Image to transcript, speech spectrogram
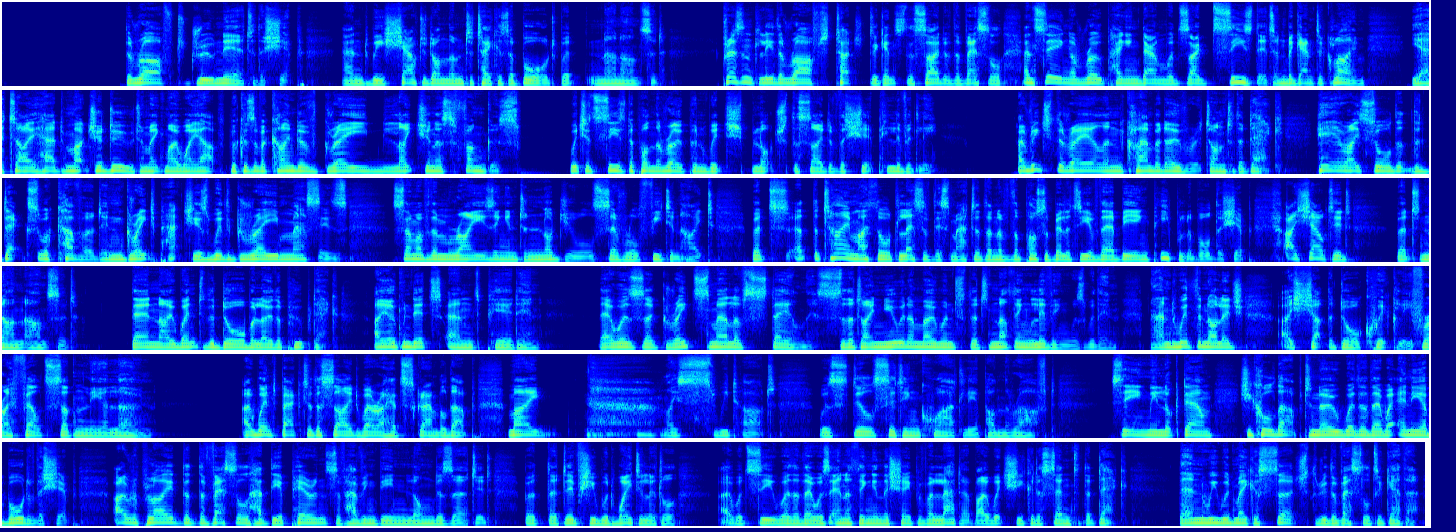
The raft drew near to the ship, and we shouted on them to take us aboard, but none answered. Presently the raft touched against the side of the vessel, and seeing a rope hanging downwards, I seized it and began to climb. Yet I had much ado to make my way up, because of a kind of grey, lichenous fungus, which had seized upon the rope and which blotched the side of the ship lividly. I reached the rail and clambered over it onto the deck. Here I saw that the decks were covered in great patches with grey masses, some of them rising into nodules several feet in height, but at the time I thought less of this matter than of the possibility of there being people aboard the ship. I shouted, but none answered. Then I went to the door below the poop deck. I opened it and peered in. There was a great smell of staleness, so that I knew in a moment that nothing living was within, and with the knowledge I shut the door quickly, for I felt suddenly alone. I went back to the side where I had scrambled up. My. my sweetheart was still sitting quietly upon the raft. Seeing me look down, she called up to know whether there were any aboard of the ship. I replied that the vessel had the appearance of having been long deserted, but that if she would wait a little, I would see whether there was anything in the shape of a ladder by which she could ascend to the deck. Then we would make a search through the vessel together.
